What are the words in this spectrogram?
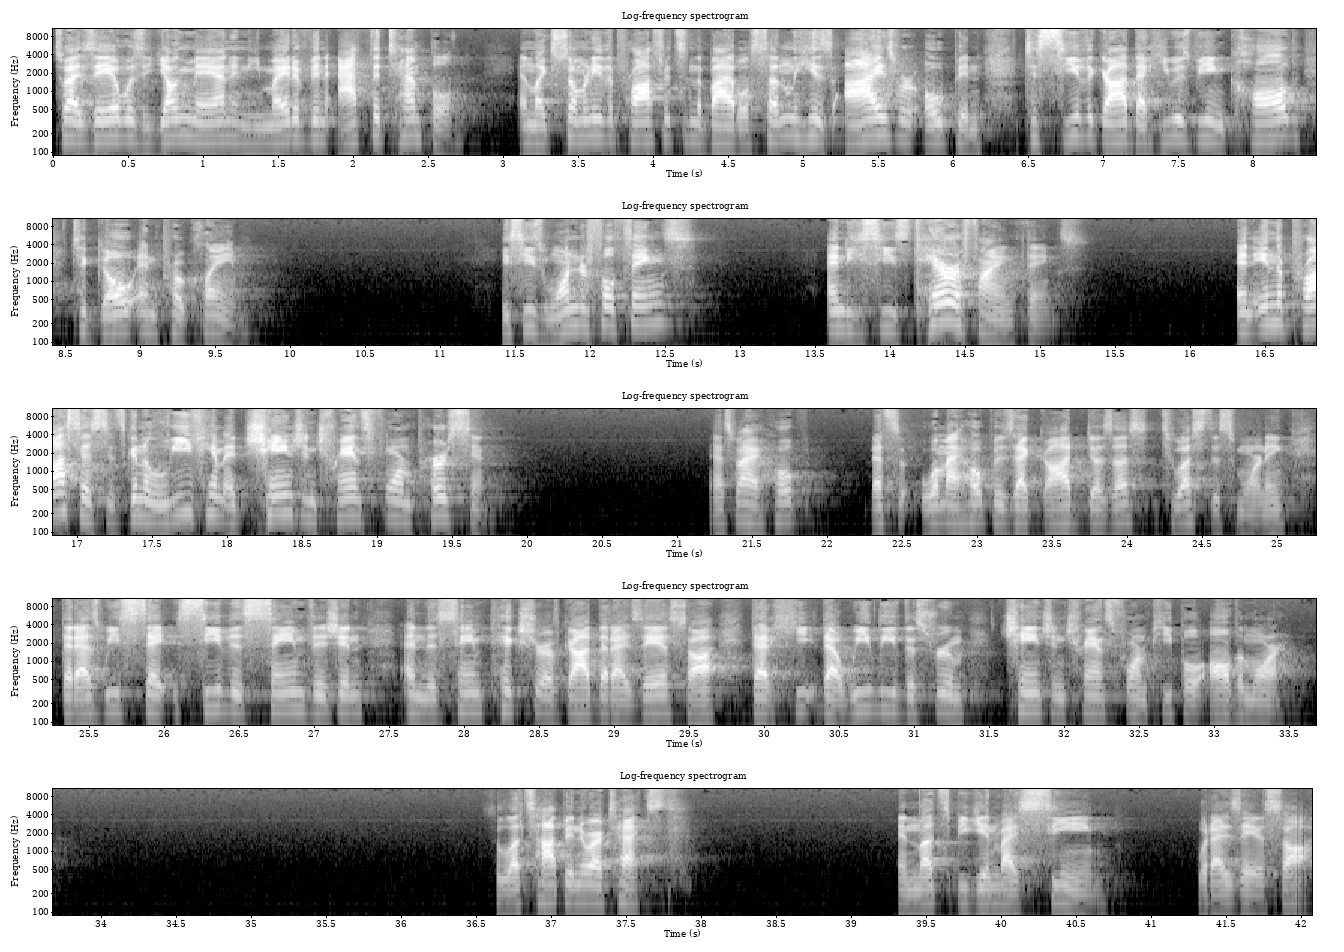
So Isaiah was a young man, and he might have been at the temple and like so many of the prophets in the Bible, suddenly his eyes were open to see the God that he was being called to go and proclaim. He sees wonderful things and he sees terrifying things. And in the process, it's going to leave him a changed and transformed person. That's why I hope that's what my hope is that God does us to us this morning. That as we say, see this same vision and the same picture of God that Isaiah saw, that, he, that we leave this room change and transform people all the more. So let's hop into our text and let's begin by seeing what Isaiah saw.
